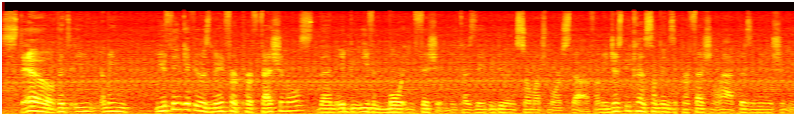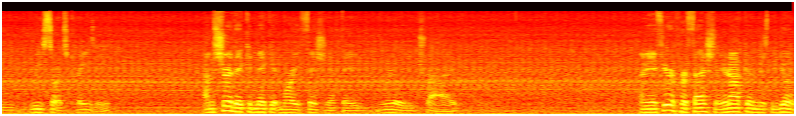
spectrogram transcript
Still, that's I mean, you think if it was made for professionals, then it'd be even more efficient because they'd be doing so much more stuff. I mean, just because something's a professional app doesn't mean it should be resource crazy. I'm sure they could make it more efficient if they really tried. I mean, if you're a professional, you're not going to just be doing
